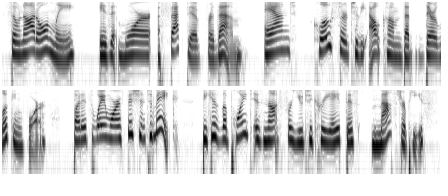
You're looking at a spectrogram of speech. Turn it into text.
So not only is it more effective for them and closer to the outcome that they're looking for, but it's way more efficient to make because the point is not for you to create this masterpiece,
